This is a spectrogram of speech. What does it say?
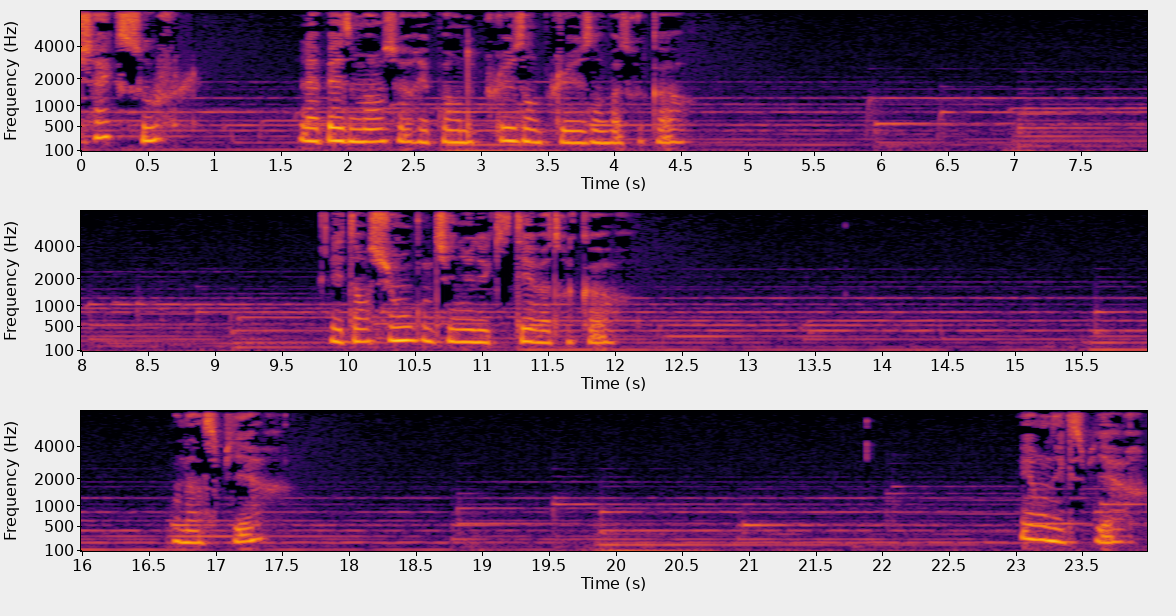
Chaque souffle, l'apaisement se répand de plus en plus dans votre corps. Les tensions continuent de quitter votre corps. On inspire. Et on expire.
